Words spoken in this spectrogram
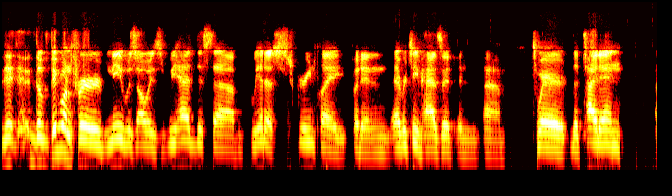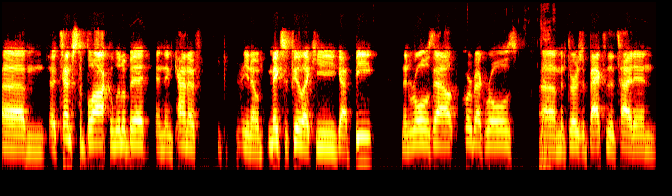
the, the big one for me was always we had this um, we had a screenplay put in and every team has it and um, it's where the tight end um, attempts to block a little bit and then kind of you know makes it feel like he got beat then rolls out quarterback rolls um, and throws it back to the tight end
